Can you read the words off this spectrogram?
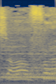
all from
